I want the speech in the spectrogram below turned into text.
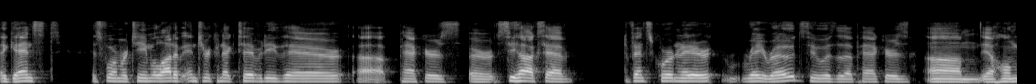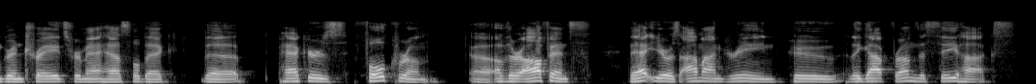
against his former team. A lot of interconnectivity there. Uh, Packers or Seahawks have defense coordinator Ray Rhodes, who was the Packers um, yeah Holmgren trades for Matt Hasselbeck. The Packers fulcrum uh, of their offense that year was Ahman Green, who they got from the Seahawks.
